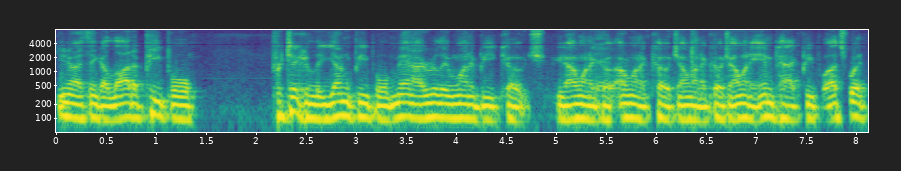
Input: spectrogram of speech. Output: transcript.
you know, I think a lot of people, particularly young people, man, I really want to be coach. You know, I want to yeah. go, I want to coach, I want to coach, I want to impact people. That's what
